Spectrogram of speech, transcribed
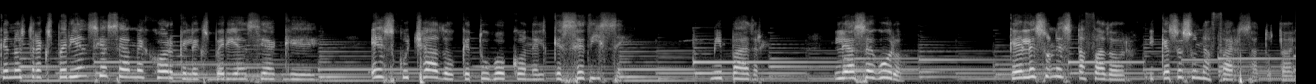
que nuestra experiencia sea mejor que la experiencia que he escuchado que tuvo con el que se dice mi padre. Le aseguro que él es un estafador y que eso es una farsa total.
